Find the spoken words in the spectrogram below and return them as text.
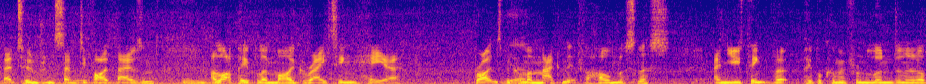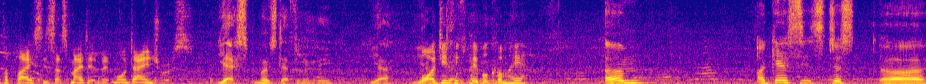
about 275,000. A lot of people are migrating here. Brighton's become Yeah. a magnet for homelessness. And you think that people coming from London and other places, that's made it a bit more dangerous? Yes, most definitely. Yeah. yeah Why do you think people come here? Um, I guess it's just uh,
